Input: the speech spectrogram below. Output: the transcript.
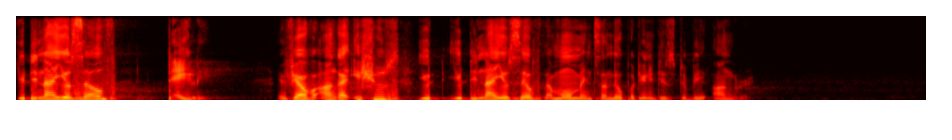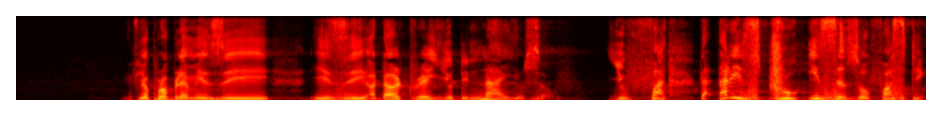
You deny yourself daily. If you have anger issues, you, you deny yourself the moments and the opportunities to be angry. If your problem is, uh, is the adultery, you deny yourself. You fast. That, that is true essence of fasting.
